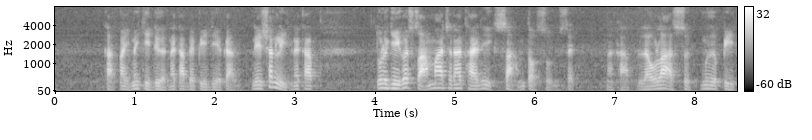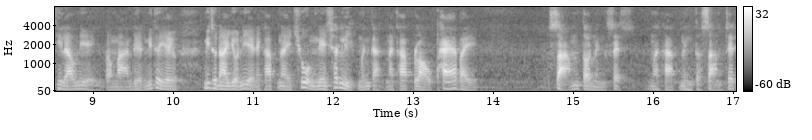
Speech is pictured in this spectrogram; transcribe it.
62 ถัดไปไม่กี่เดือนนะครับในปีเดียวกันเนชั่นลีกนะครับตุรกีก็สามารถชนะไทยได้อีก 3 ต่อ 0 เซตนะครับแล้วล่าสุดเมื่อปีที่แล้วนี่เองประมาณเดือนมิถุนายนมิถุนายนนี่เองนะครับในช่วงเนชั่นลีกเหมือนกันนะครับเราแพ้ไป 3 ต่อ 1 เซตนะครับ1ต่อ 3 เซต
